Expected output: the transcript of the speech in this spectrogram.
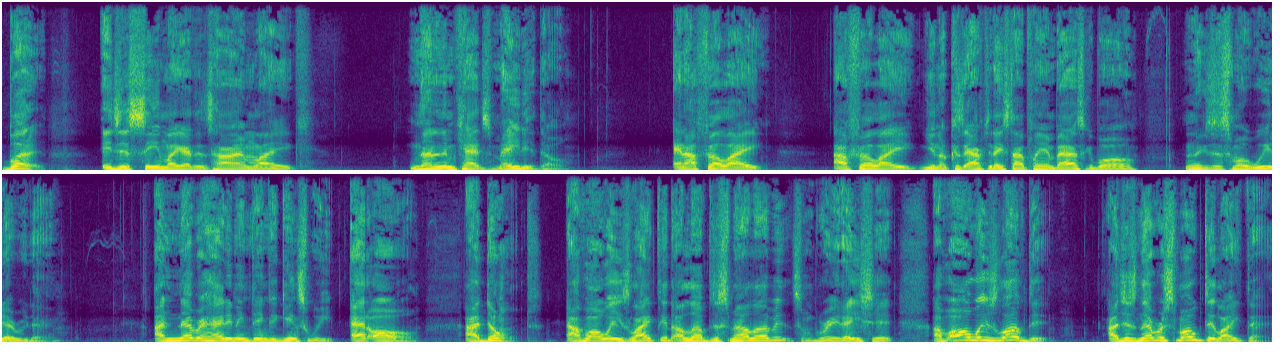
But it just seemed like at the time, like none of them cats made it though. And I felt like I felt like, you know, because after they stopped playing basketball, niggas just smoke weed every day. I never had anything against weed at all. I don't. I've always liked it. I love the smell of it. Some grade A shit. I've always loved it. I just never smoked it like that.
